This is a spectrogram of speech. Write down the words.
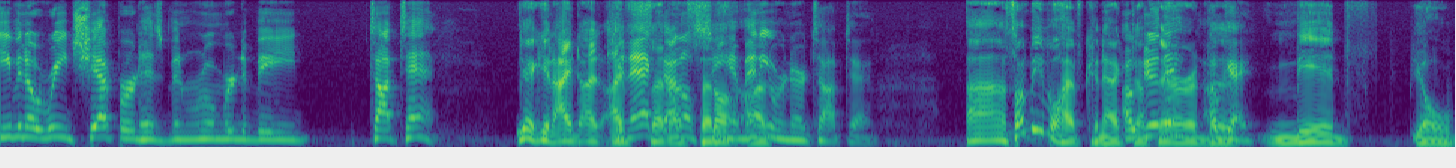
Even though Reed Sheppard has been rumored to be top ten. Yeah, again, I, I, Knecht, I've said, I I've don't said see him I- anywhere near top ten. Uh, some people have Knecht Oh, up there in the Okay. mid, you know,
